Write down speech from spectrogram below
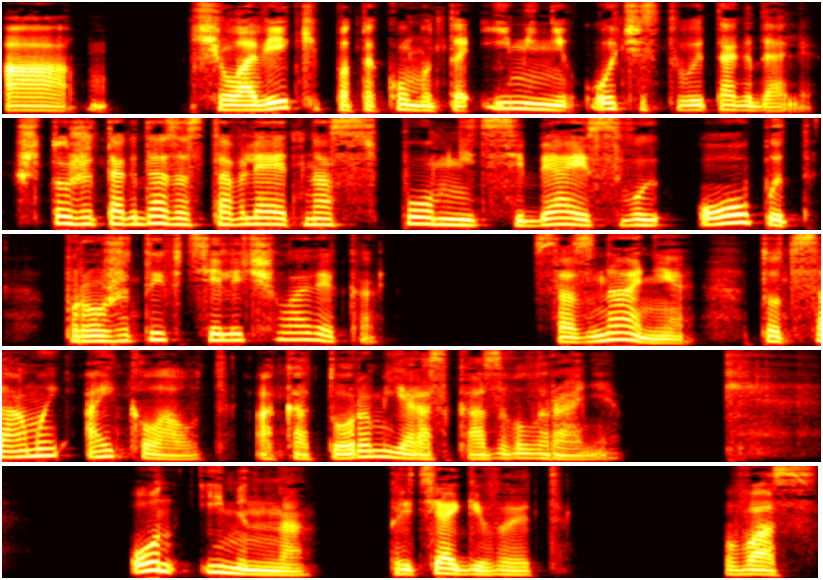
о человеке по такому-то имени, отчеству и так далее. Что же тогда заставляет нас вспомнить себя и свой опыт, прожитый в теле человека? Сознание, тот самый iCloud, о котором я рассказывал ранее. Он именно притягивает вас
